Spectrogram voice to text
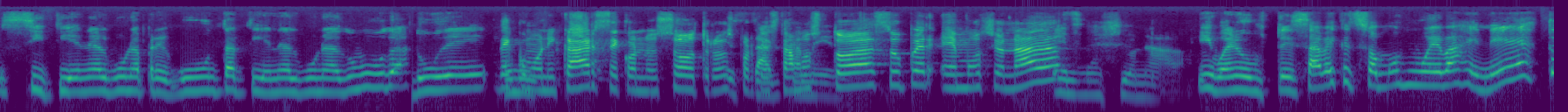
Si tiene alguna pregunta, tiene alguna duda, dude. De comunicarse con nosotros, porque estamos todas súper emocionadas. Emocionadas. Y bueno, usted sabe que somos nuevas en esto.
